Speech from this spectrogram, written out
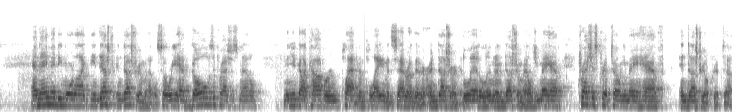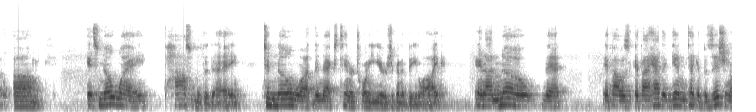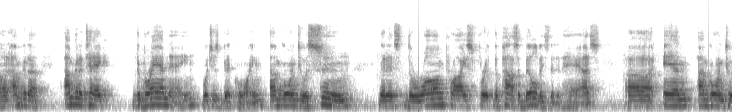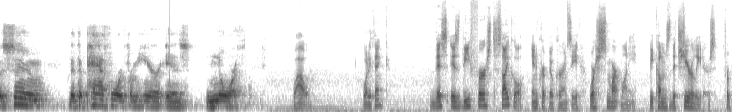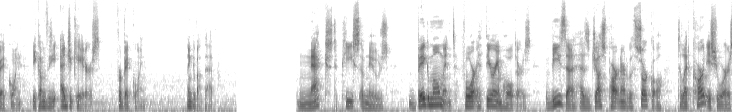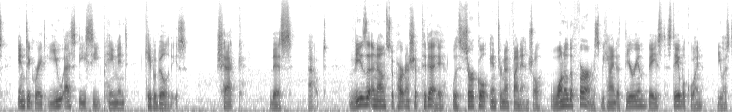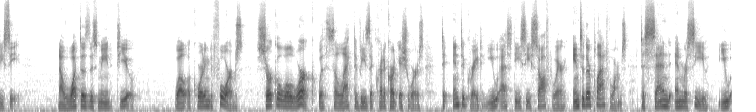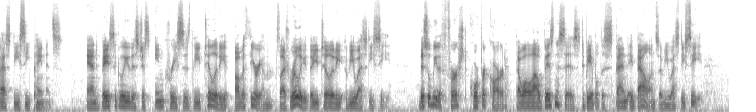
and they may be more like the industri- industrial metals. So where you have gold as a precious metal, and then you've got copper and platinum, and palladium, et cetera, that are industrial, lead, aluminum, industrial metals. You may have precious crypto, and you may have industrial crypto. Um, it's no way possible today to know what the next 10 or 20 years are going to be like. And I know that if I was if I had to again take a position on it, I'm gonna I'm gonna take the brand name, which is Bitcoin. I'm going to assume that it's the wrong price for the possibilities that it has. Uh, and I'm going to assume that the path forward from here is north. Wow. What do you think? This is the first cycle in cryptocurrency where smart money becomes the cheerleaders for Bitcoin, becomes the educators for Bitcoin. Think about that. Next piece of news big moment for Ethereum holders Visa has just partnered with Circle to let card issuers integrate USDC payment capabilities. Check this out. Visa announced a partnership today with Circle Internet Financial, one of the firms behind Ethereum based stablecoin USDC. Now, what does this mean to you? Well, according to Forbes, Circle will work with select Visa credit card issuers to integrate USDC software into their platforms to send and receive USDC payments. And basically, this just increases the utility of Ethereum, slash, really the utility of USDC. This will be the first corporate card that will allow businesses to be able to spend a balance of USDC.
